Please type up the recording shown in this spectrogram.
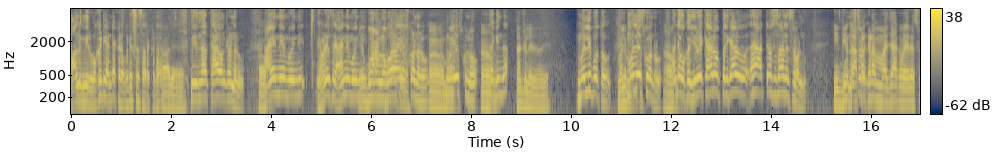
వాళ్ళు మీరు ఒకటి అంటే అక్కడ ఒకటి ఇస్తారు సార్ అక్కడ. మీరు ఇందాక కాయ వంకర అన్నారు ఆయన ఏం పోయింది? ఎవడైనా సరే ఆయన ఏం పోయింది ఏ బోరం. వేసుకున్నారు. నువ్వు. వేసుకున్నావు. తగ్గిందా? తగ్గలేదు అది. మళ్ళీ పోతావు. మళ్ళీ వేసుకోండ్రు. అంటే ఒక ఇరవై కాయలు పది కాయలు "ఏ, అట్టే వస్తే సార్ అనేస్తారు వాళ్ళు. ఈ దీంట్లో అక్కడక్కడ మజాక్ వైరస్?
